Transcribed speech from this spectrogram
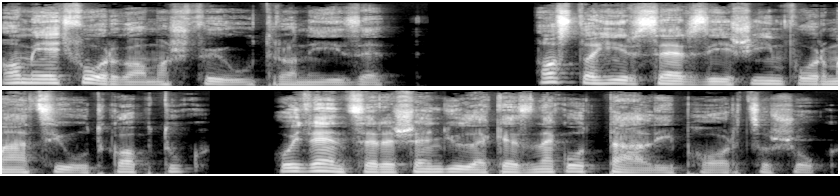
ami egy forgalmas főútra nézett. Azt a hírszerzés információt kaptuk, hogy rendszeresen gyülekeznek ott tálib harcosok.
